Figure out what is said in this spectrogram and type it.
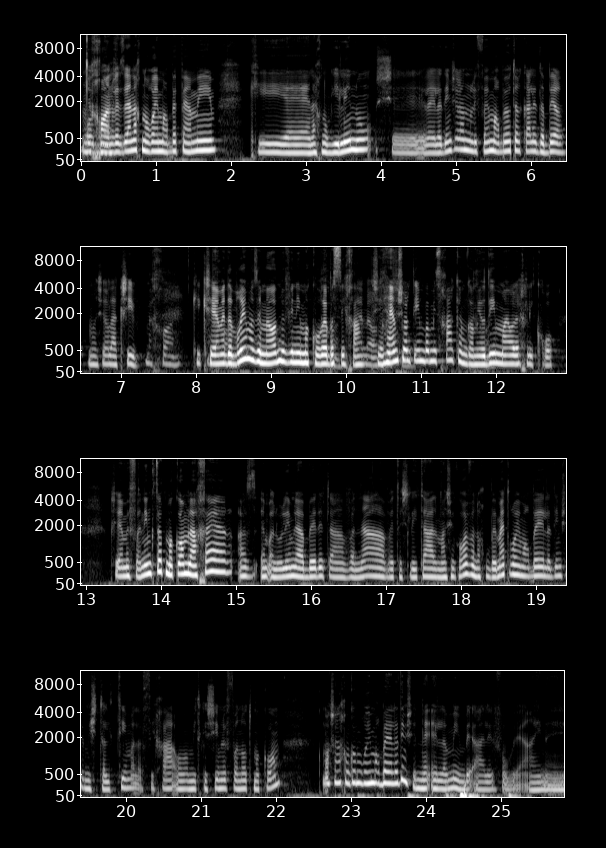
נכון, וזה אנחנו רואים הרבה פעמים, כי uh, אנחנו גילינו שלילדים שלנו לפעמים הרבה יותר קל לדבר מאשר להקשיב. נכון. כי כשהם נכון. מדברים, אז הם מאוד מבינים מה קורה נכון, בשיחה. כשהם חשוב. שולטים במשחק, הם גם יודעים מה הולך לקרות. כשהם מפנים קצת מקום לאחר, אז הם עלולים לאבד את ההבנה ואת השליטה על מה שקורה, ואנחנו באמת רואים הרבה ילדים שמשתלטים על השיחה או מתקשים לפנות מקום. כמו שאנחנו גם רואים הרבה ילדים שנעלמים באלף או בעין. אה,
